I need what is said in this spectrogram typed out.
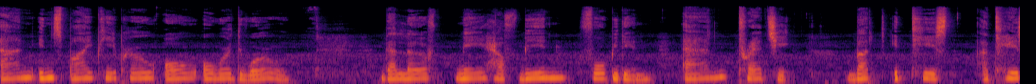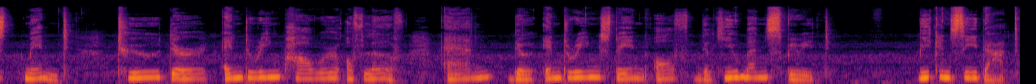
and inspire people all over the world. That love may have been forbidden and tragic, but it is a testament to the enduring power of love and the enduring strength of the human spirit. We can see that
